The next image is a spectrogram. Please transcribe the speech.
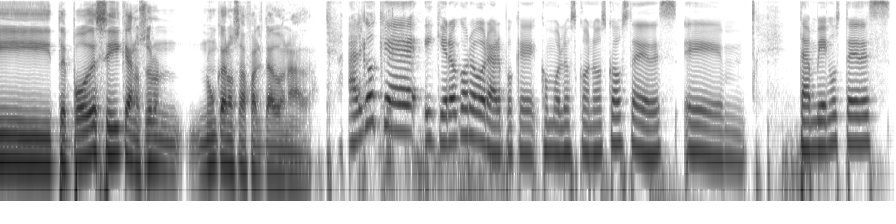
Y te puedo decir que a nosotros nunca nos ha faltado nada. Algo que, y quiero corroborar, porque como los conozco a ustedes, eh, también ustedes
